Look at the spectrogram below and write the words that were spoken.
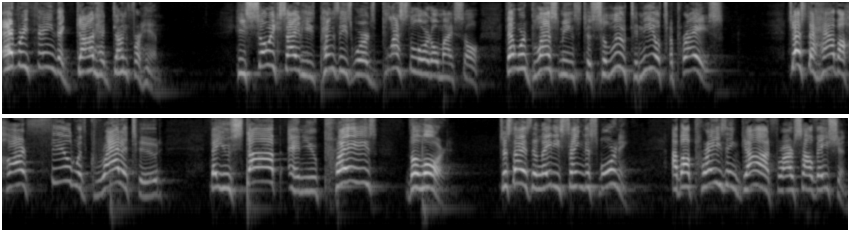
everything that God had done for him. He's so excited, he pens these words Bless the Lord, O my soul. That word bless means to salute, to kneel, to praise. Just to have a heart filled with gratitude that you stop and you praise the Lord. Just as the lady sang this morning about praising God for our salvation.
